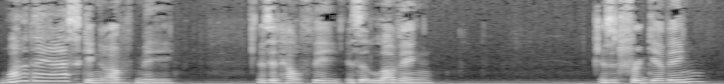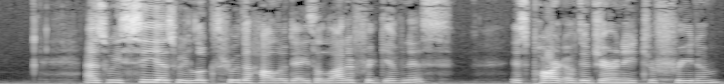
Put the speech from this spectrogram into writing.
What are they asking of me? Is it healthy? Is it loving? Is it forgiving? As we see as we look through the holidays, a lot of forgiveness is part of the journey to freedom.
